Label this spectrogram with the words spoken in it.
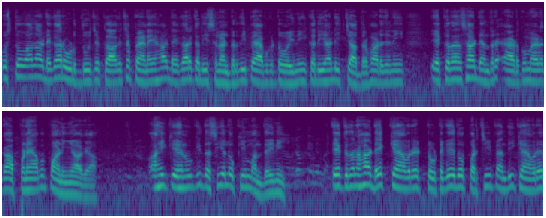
ਉਸ ਤੋਂ ਬਾਅਦ ਸਾਡੇ ਘਰ ਉਰਦੂ ਚ ਕਾਗਜ਼ ਪੈਣੇ ਸਾਡੇ ਘਰ ਕਦੀ ਸਿਲੰਡਰ ਦੀ ਪੈਪ ਕਟੋਈ ਨਹੀਂ ਕਦੀ ਸਾਡੀ ਚਾਦਰ ਫੜ ਜਣੀ। ਇੱਕ ਦਿਨ ਸਾਡੇ ਅੰਦਰ ਐਡਕੋ ਮੈਡਕਾ ਆਪਣੇ ਆਪ ਪਾਣੀ ਆ ਗਿਆ। ਅਸੀਂ ਕਿਸੇ ਨੂੰ ਕੀ ਦਸੀਏ ਲੋਕੀ ਮੰਨਦੇ ਹੀ ਨਹੀਂ। ਇੱਕ ਦਿਨ ਸਾਡੇ ਕੈਮਰੇ ਟੁੱਟ ਗਏ ਜਦੋਂ ਪਰਚੀ ਪੈਂਦੀ ਕੈਮਰੇ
